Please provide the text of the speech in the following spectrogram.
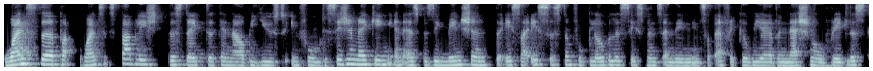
Once, the, once it's published, this data can now be used to inform decision making. And as Bazing mentioned, the SIS system for global assessments. And then in South Africa, we have a national red list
